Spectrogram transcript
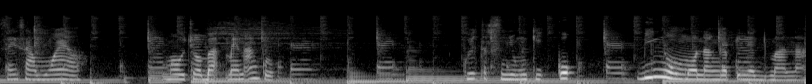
saya Samuel. Mau coba main angklung? Gue tersenyum kikuk, bingung mau nanggepinnya gimana.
